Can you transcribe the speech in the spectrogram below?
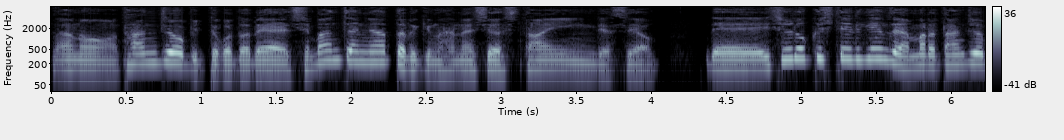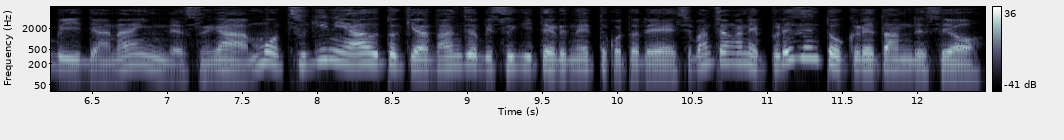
あの、誕生日ってことで、シバンちゃんに会った時の話をしたいんですよ。で、収録している現在はまだ誕生日ではないんですが、もう次に会う時は誕生日過ぎてるねってことで、シバンちゃんがね、プレゼントをくれたんですよ。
